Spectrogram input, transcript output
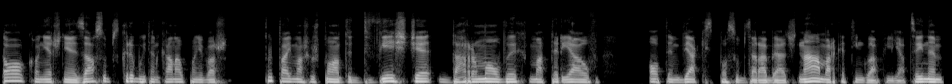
to koniecznie zasubskrybuj ten kanał, ponieważ tutaj masz już ponad 200 darmowych materiałów o tym, w jaki sposób zarabiać na marketingu afiliacyjnym.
